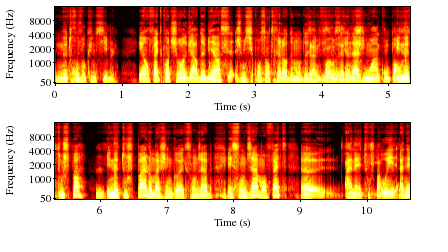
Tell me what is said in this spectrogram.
ne trouve aucune cible. Et en fait, quand tu regardes bien, je me suis concentré lors de mon deuxième visionnage. Il ne touche pas. Mm. Il ne touche pas Lomachenko avec son jab. Et son jab, en fait, euh, Anet touche pas. oui, Anne,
